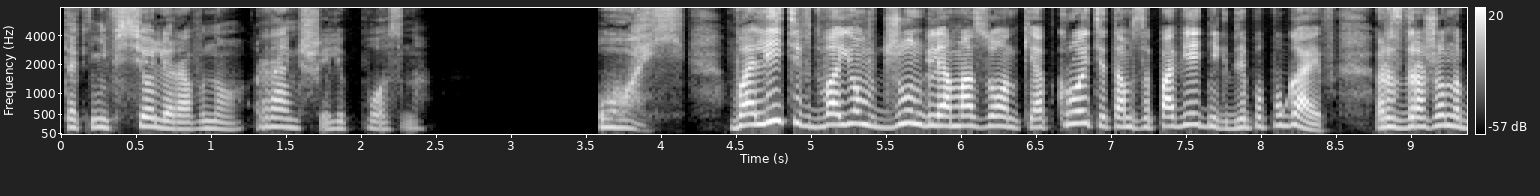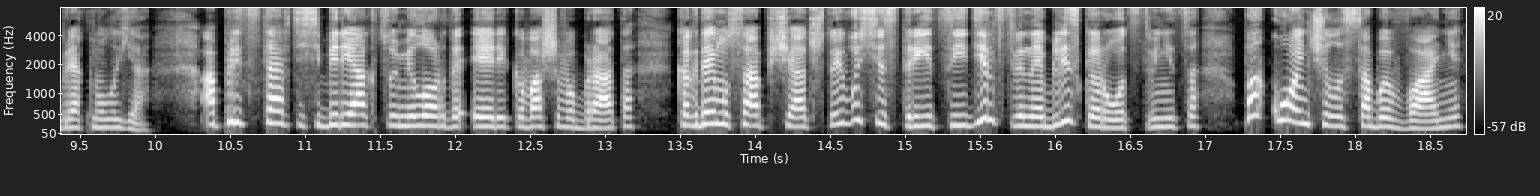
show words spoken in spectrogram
Так не все ли равно, раньше или поздно? «Ой, валите вдвоем в джунгли Амазонки, откройте там заповедник для попугаев», — раздраженно брякнула я. «А представьте себе реакцию милорда Эрика, вашего брата, когда ему сообщат, что его сестрица, единственная близкая родственница, покончила с собой в ванне,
